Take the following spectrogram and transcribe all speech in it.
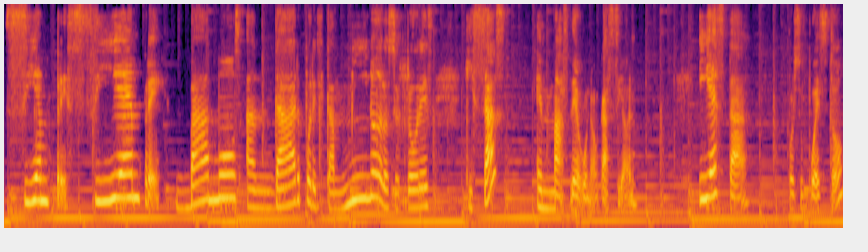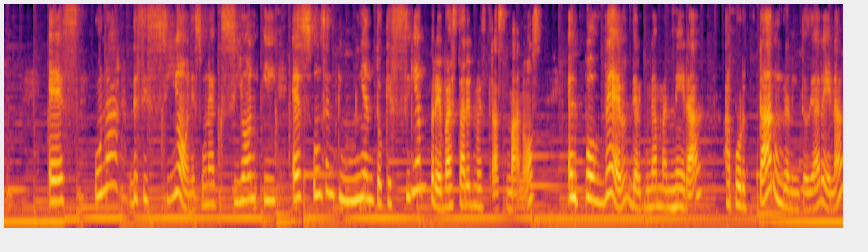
siempre, siempre vamos a andar por el camino de los errores, quizás en más de una ocasión. Y esta, por supuesto, es una decisión, es una acción y es un sentimiento que siempre va a estar en nuestras manos el poder de alguna manera aportar un granito de arena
